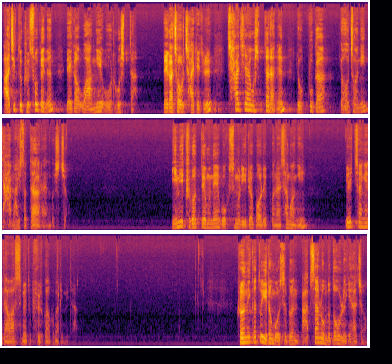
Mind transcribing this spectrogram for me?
아직도 그 속에는 내가 왕위에 오르고 싶다. 내가 저 자리를 차지하고 싶다라는 욕구가 여전히 남아 있었다라는 것이죠. 이미 그것 때문에 목숨을 잃어버릴 뻔한 상황이 1장에 나왔음에도 불구하고 말입니다. 그러니까 또 이런 모습은 압살롬도 떠오르게 하죠.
